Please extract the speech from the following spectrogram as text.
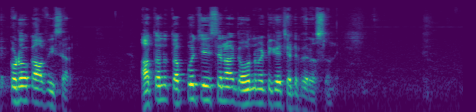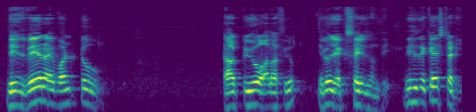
ఎక్కడో ఒక ఆఫీసర్ అతను తప్పు చేసిన గవర్నమెంట్కే చెడ్డ పేరు వస్తుంది. This where I want to talk to you all of you. ఈరోజు ఎక్సైజ్ ఉంది. This is the case study.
